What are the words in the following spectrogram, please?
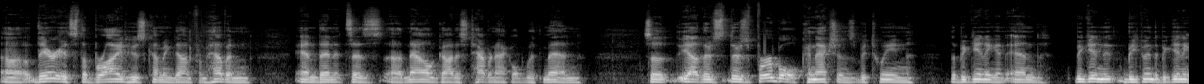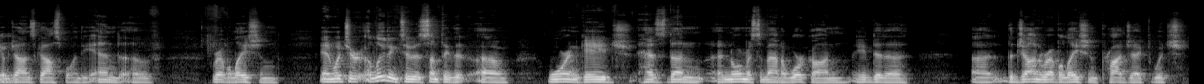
Uh, there it's the bride who's coming down from heaven, and then it says, uh, Now God is tabernacled with men. So yeah, there's there's verbal connections between the beginning and end, begin between the beginning of John's gospel and the end of Revelation. And what you're alluding to is something that uh, Warren Gage has done enormous amount of work on. He did a uh, the John Revelation project, which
